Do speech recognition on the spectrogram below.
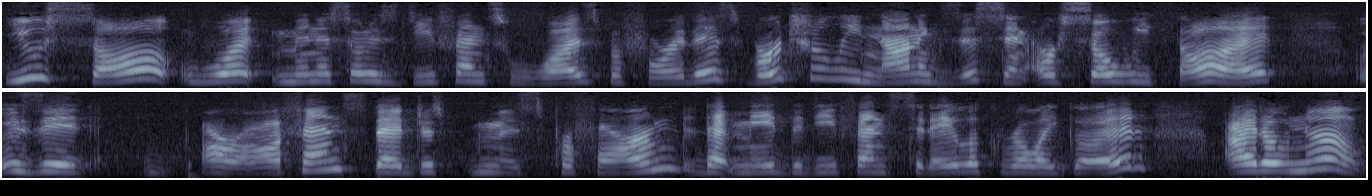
You saw what Minnesota's defense was before this, virtually non-existent, or so we thought. Is it our offense that just misperformed that made the defense today look really good? I don't know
